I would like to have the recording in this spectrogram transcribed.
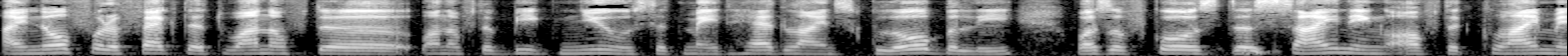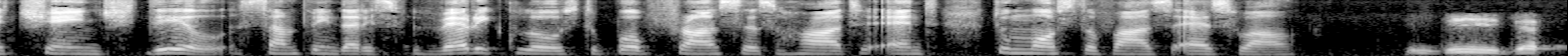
I know for a fact that one of the one of the big news that made headlines globally was, of course, the signing of the climate change deal, something that is very close to Pope Francis' heart and to most of us as well. Indeed, that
